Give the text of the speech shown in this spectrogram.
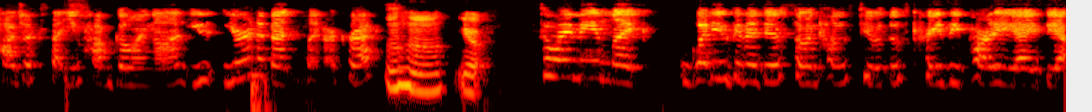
projects that you have going on. You, you're an event planner, correct? Mm Mhm. Yep. So I mean, like, what are you gonna do if someone comes to you with this crazy party idea,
